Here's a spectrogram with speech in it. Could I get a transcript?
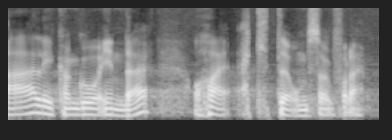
ærlig kan gå inn der og ha en ekte omsorg for dem.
